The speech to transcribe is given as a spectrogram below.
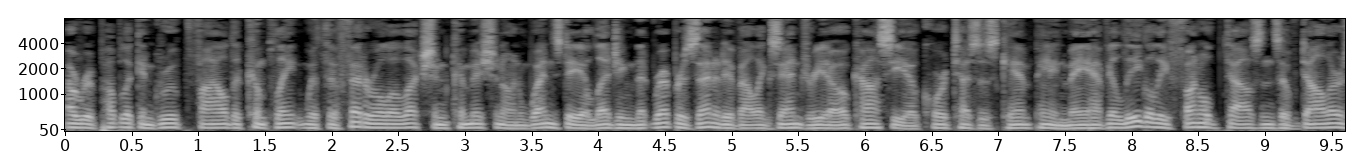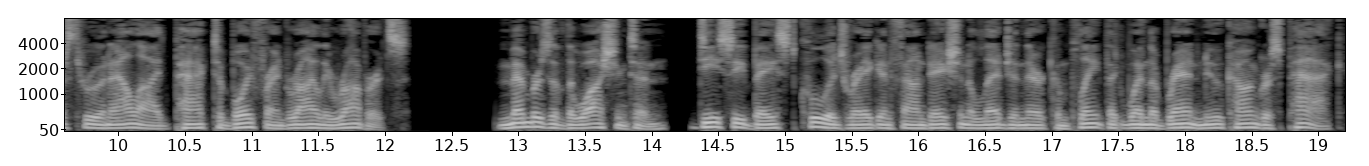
A Republican group filed a complaint with the Federal Election Commission on Wednesday alleging that Representative Alexandria Ocasio-Cortez's campaign may have illegally funneled thousands of dollars through an allied PAC to boyfriend Riley Roberts. Members of the Washington, D.C.-based Coolidge Reagan Foundation allege in their complaint that when the Brand New Congress PAC,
